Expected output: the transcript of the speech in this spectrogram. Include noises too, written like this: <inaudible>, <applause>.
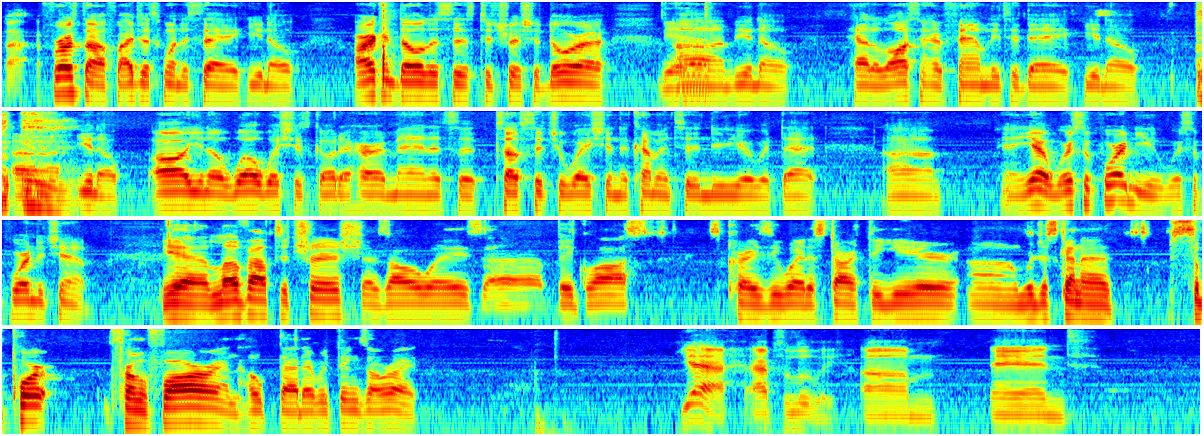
uh, first off, I just want to say, you know, our condolences to Trish Adora. Yeah. Um, you know, had a loss in her family today. You know, uh, <clears throat> you know, all you know, well wishes go to her, man. It's a tough situation to come into the new year with that. Um, and yeah, we're supporting you. We're supporting the champ. Yeah, love out to Trish as always. Uh, big loss. It's a crazy way to start the year. Um, we're just gonna support from afar and hope that everything's all right. Yeah, absolutely. Um, and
